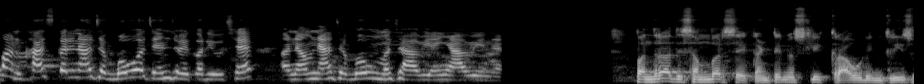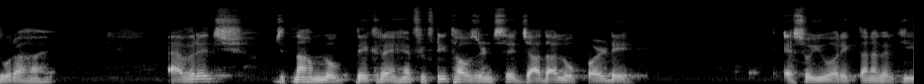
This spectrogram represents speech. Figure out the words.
પણ ખાસ કરીને આજે બહુ જ એન્જોય કર્યું છે અને અમને આજે બહુ મજા આવી અહીંયા આવીને. पंद्रह दिसंबर से कंटिन्यूसली क्राउड इंक्रीज हो रहा है। एवरेज जितना हम लोग देख रहे हैं फिफ्टी थाउज़ेंड से ज़्यादा लोग पर डे एसओयू और एकता नगर की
